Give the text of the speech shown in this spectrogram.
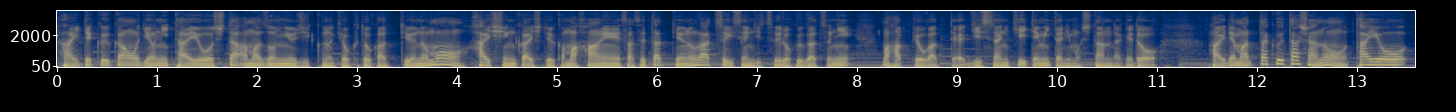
はい。で、空間オーディオに対応した Amazon Music の曲とかっていうのも配信開始というか、まあ、反映させたっていうのがつい先日6月に、まあ、発表があって実際に聞いてみたりもしたんだけど、はい。で、全く他社の対応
